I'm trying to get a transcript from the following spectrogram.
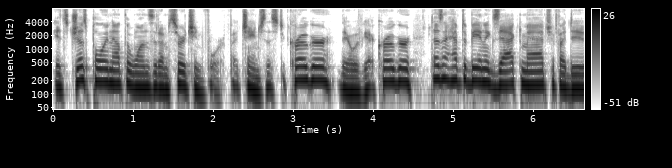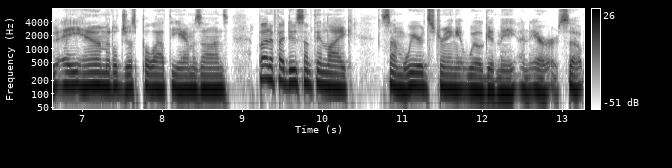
It's just pulling out the ones that I'm searching for. If I change this to Kroger, there we've got Kroger. Doesn't have to be an exact match. If I do AM, it'll just pull out the Amazons. But if I do something like some weird string, it will give me an error. So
